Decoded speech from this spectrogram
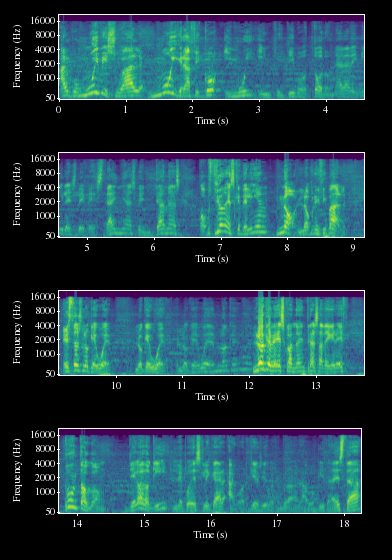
Algo muy visual, muy gráfico y muy intuitivo todo. Nada de miles de pestañas, ventanas, opciones que te líen. No, lo principal, esto es lo que web, lo que web, lo que web, lo que web. Lo que ves cuando entras a degref.com Llegado aquí, le puedes clicar a cualquier sitio, por ejemplo a la boquita esta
